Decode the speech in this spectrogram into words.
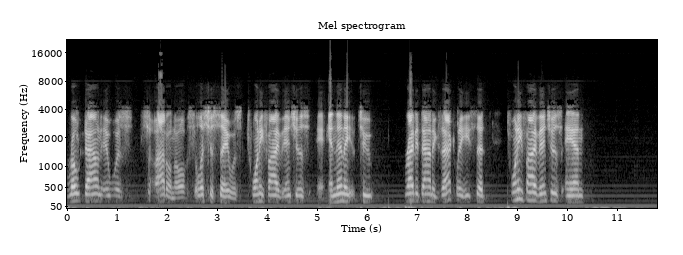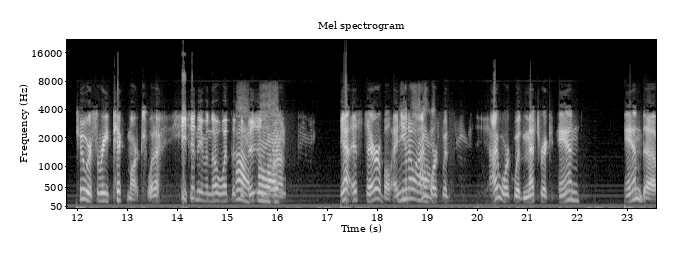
wrote down it was, I don't know, so let's just say it was 25 inches. And then they, to write it down exactly, he said 25 inches and two or three tick marks. What he didn't even know what the oh, divisions boy. were on. Yeah, it's terrible. And you know, I work with I work with metric and and uh,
